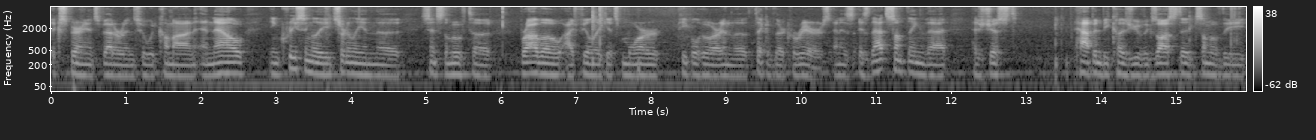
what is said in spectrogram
experienced veterans who would come on, and now increasingly, certainly in the since the move to Bravo, I feel like it's more people who are in the thick of their careers. And is is that something that has just happened because you've exhausted some of the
